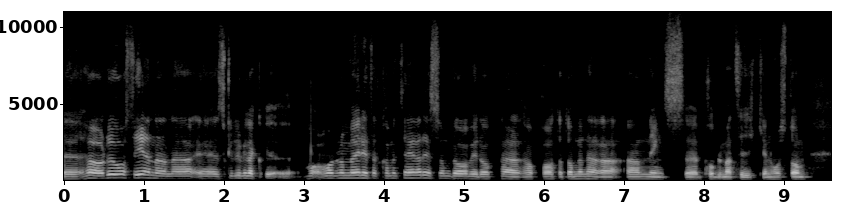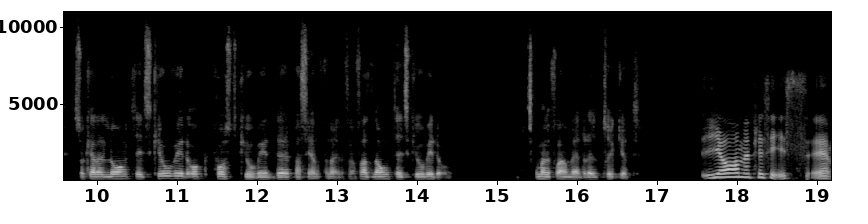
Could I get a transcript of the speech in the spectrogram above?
Eh, hör du oss igen Anna? Eh, skulle du vilja, eh, har du någon möjlighet att kommentera det som David och Per har pratat om den här andningsproblematiken hos de så kallade långtidscovid och post-covid-patienterna, framförallt långtidscovid då, om man får använda det uttrycket. Ja, men precis. Eh,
